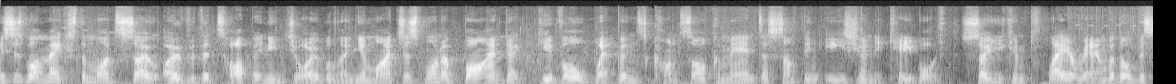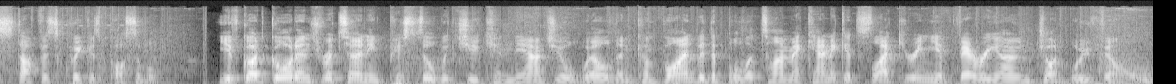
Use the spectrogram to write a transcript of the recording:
This is what makes the mod so over the top and enjoyable and you might just want to bind a give all weapons console command to something easy on your keyboard, so you can play around with all this stuff as quick as possible. You've got Gordon's returning pistol, which you can now dual wield, and combined with the bullet time mechanic, it's like you're in your very own John Woo film.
